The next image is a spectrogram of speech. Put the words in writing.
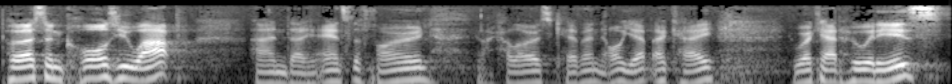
person calls you up and uh, answer the phone. You're like, hello, it's Kevin. Oh, yep, okay. You work out who it is.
